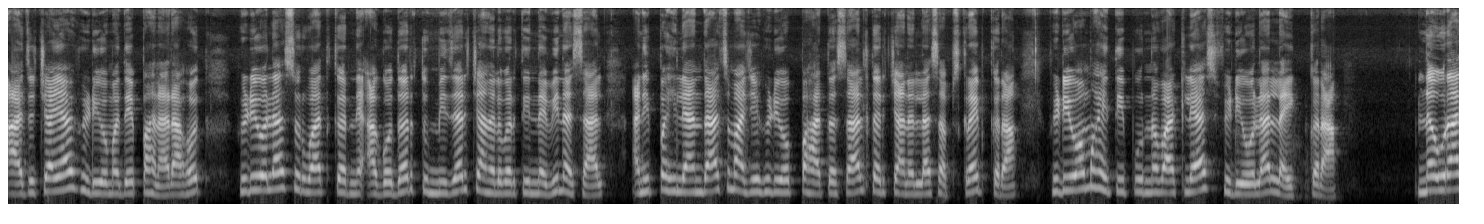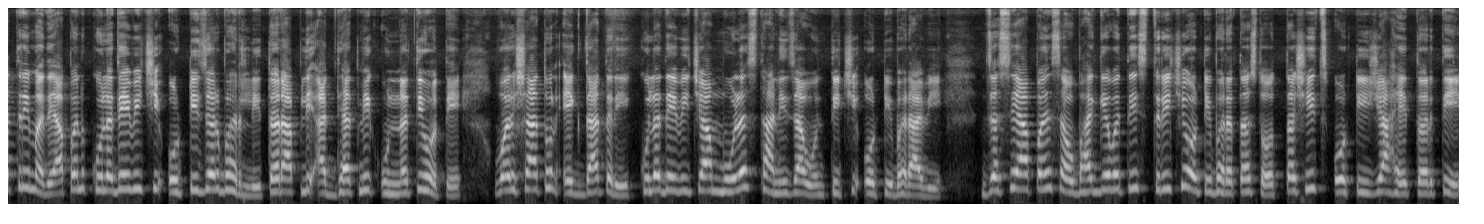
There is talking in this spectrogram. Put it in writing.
आजच्या या व्हिडिओमध्ये पाहणार आहोत. व्हिडिओला सुरुवात करणे अगोदर तुम्ही जर चॅनलवरती नवीन असाल आणि पहिल्यांदाच माझे व्हिडिओ पाहत असाल तर चॅनलला सबस्क्राईब करा. व्हिडिओ माहितीपूर्ण वाटल्यास व्हिडिओला लाईक करा. नवरात्रीमध्ये आपण कुलदेवीची ओटी जर भरली तर आपली आध्यात्मिक उन्नती होते. वर्षातून एकदा तरी कुलदेवीच्या मूळ स्थानी जाऊन तिची ओटी भरावी. जसे आपण सौभाग्यवती स्त्रीची ओटी भरत असतो तशीच ओटी जी आहे तर ती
